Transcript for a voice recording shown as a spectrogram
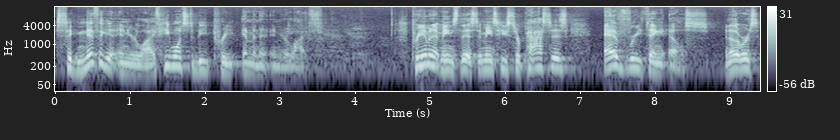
significant in your life, he wants to be preeminent in your life. Preeminent means this it means he surpasses everything else. In other words,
